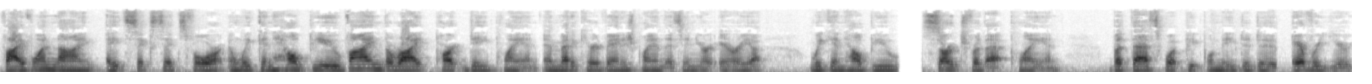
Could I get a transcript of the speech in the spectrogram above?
519 8664 and we can help you find the right Part D plan and Medicare Advantage plan that's in your area. We can help you search for that plan. But that's what people need to do every year.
